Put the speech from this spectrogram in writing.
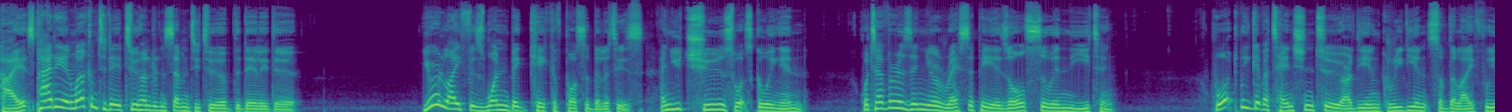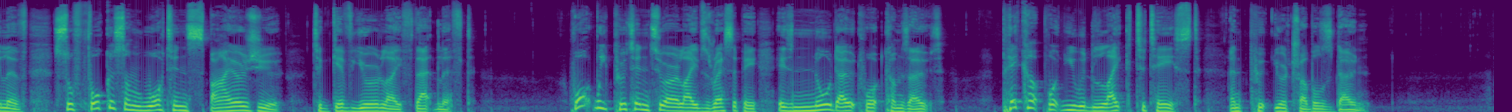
Hi, it's Paddy, and welcome to day 272 of the Daily Do. Your life is one big cake of possibilities, and you choose what's going in. Whatever is in your recipe is also in the eating. What we give attention to are the ingredients of the life we live, so focus on what inspires you to give your life that lift. What we put into our lives' recipe is no doubt what comes out. Pick up what you would like to taste and put your troubles down.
